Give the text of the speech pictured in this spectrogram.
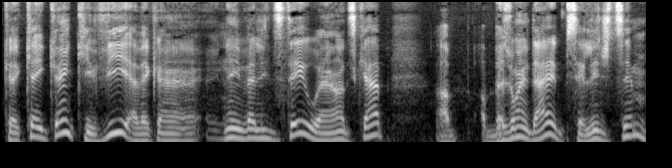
que quelqu'un qui vit avec une invalidité ou un handicap a, besoin d'aide, c'est légitime?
